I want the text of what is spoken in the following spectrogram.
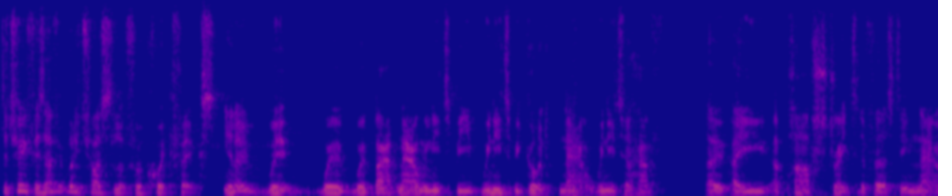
the truth is everybody tries to look for a quick fix. You know, we're we're we're bad now. We need to be we need to be good now. We need to have a, a, a path straight to the first team now.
